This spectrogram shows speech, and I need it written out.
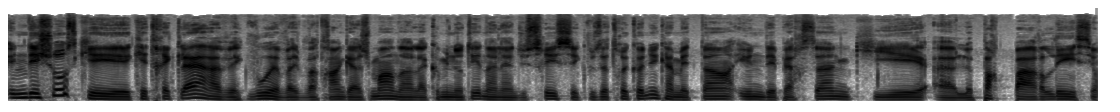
Une des choses qui est, très claire avec vous, avec votre engagement dans la communauté, dans l'industrie, c'est que vous êtes reconnu comme étant une des personnes qui est euh, le porte-parler, si,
